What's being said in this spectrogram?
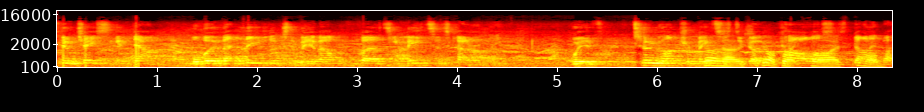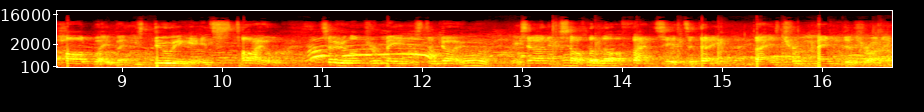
still chasing him down. Although that lead looks to be about 30 metres currently, with 200 metres no, to go. got to break Carlos has done it the hard way, but he's doing it in style. 200 metres to go. He's earned himself a lot of fans here today. That is tremendous running.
